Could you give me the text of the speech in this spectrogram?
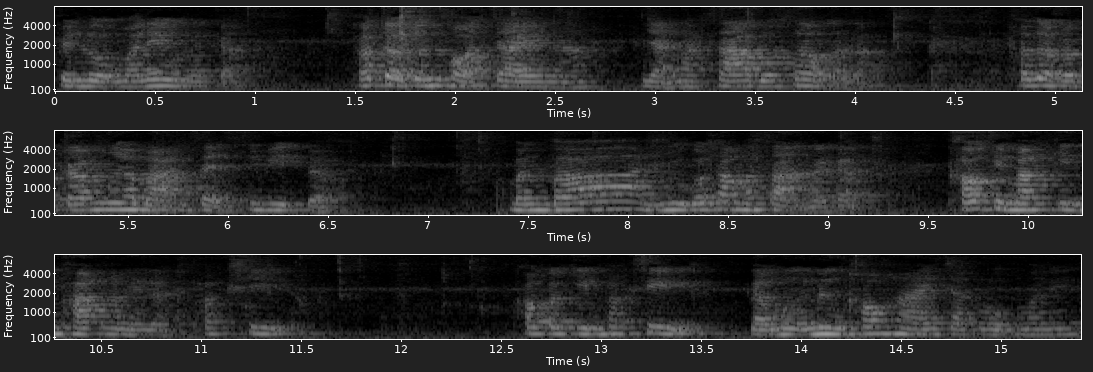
เป็นโรคมะเร็งแล้วก็เขาเจาจนถอดใจนะ อยากรักษาบ่เศร้าแล้วล่ะเขาจะแบบกล้ามเนื้อบานใส่ชีวิตแบบบ้านๆอยู่ก็ธรรมศาสตร์แล้วก็เขาสิมากินพักอันนี้แหละพักชีเขาก็กินพักชีแล้วมือหนึ่งเขาหายจากโรคมะเร็ง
